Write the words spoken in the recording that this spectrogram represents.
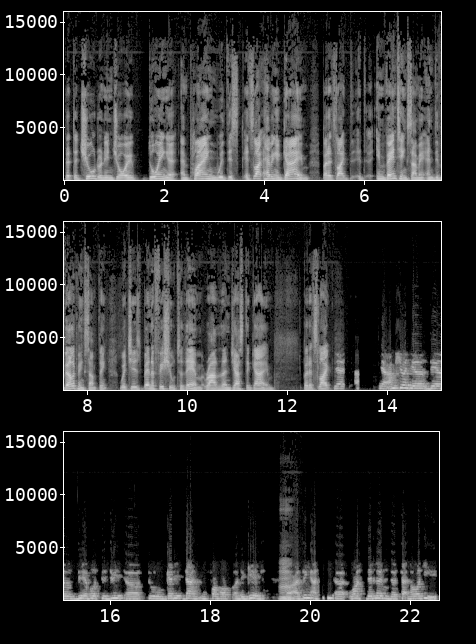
that the children enjoy doing it and playing with this it's like having a game but it's like inventing something and developing something which is beneficial to them rather than just a game but it's like yeah, yeah, I'm sure they'll they'll be able to do it uh, to get it done in form of uh, the games. Mm. Uh, I think I think uh, once they learn the technology,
